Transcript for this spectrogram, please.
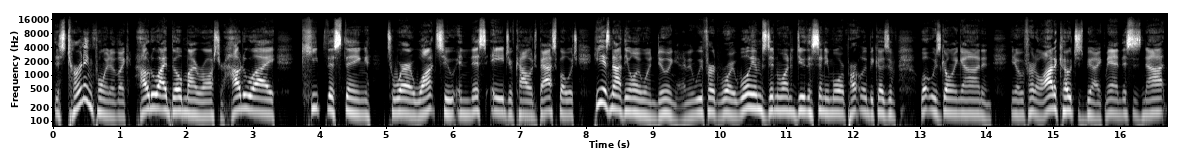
this turning point of like how do I build my roster? How do I keep this thing to where I want to in this age of college basketball, which he is not the only one doing it. I mean, we've heard Roy Williams didn't want to do this anymore, partly because of what was going on. And, you know, we've heard a lot of coaches be like, man, this is not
